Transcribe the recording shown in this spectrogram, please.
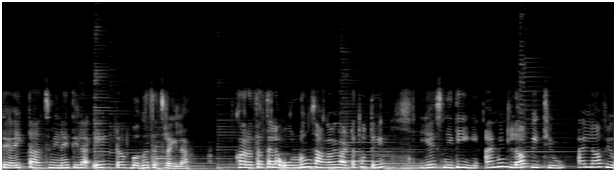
ते ऐकताच विनय तिला एकटक बघतच राहिला. खरं तर त्याला ओरडून सांगावे वाटत होते yes Nidhi I mean love with you I love you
